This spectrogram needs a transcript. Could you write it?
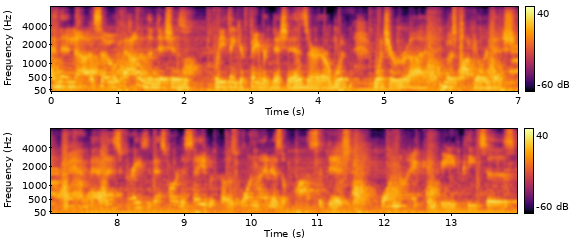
And then, uh, so out of the dishes, what do you think your favorite dish is, or, or what what's your uh, most popular dish? Man, that, that's crazy. That's hard to say because one night is a pasta dish. One night can be pizzas.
